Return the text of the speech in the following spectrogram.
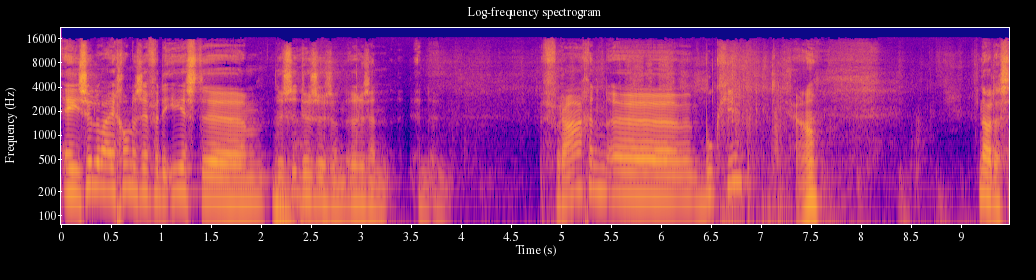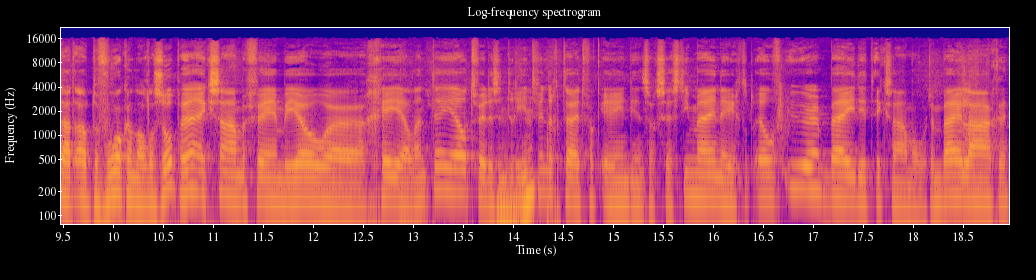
hey, zullen wij gewoon eens even de eerste... ehm, Dus, dus er is een, er is een, een, een vragenboekje. Ja. Nou, daar staat op de voorkant alles op. Hè? Examen VMBO, eh, GL en TL 2023, tijdvak 1, dinsdag 16 mei, 9 tot 11 uur. Bij dit examen hoort een bijlage.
